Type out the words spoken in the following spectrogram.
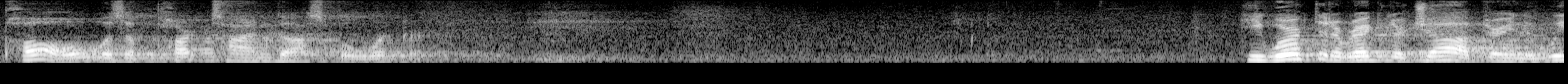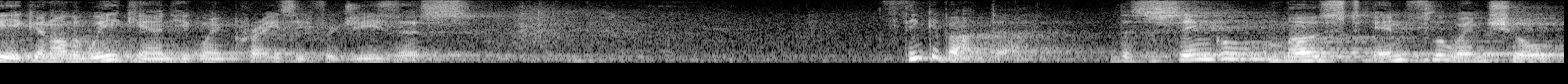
Paul was a part time gospel worker. He worked at a regular job during the week, and on the weekend, he went crazy for Jesus. Think about that. The single most influential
